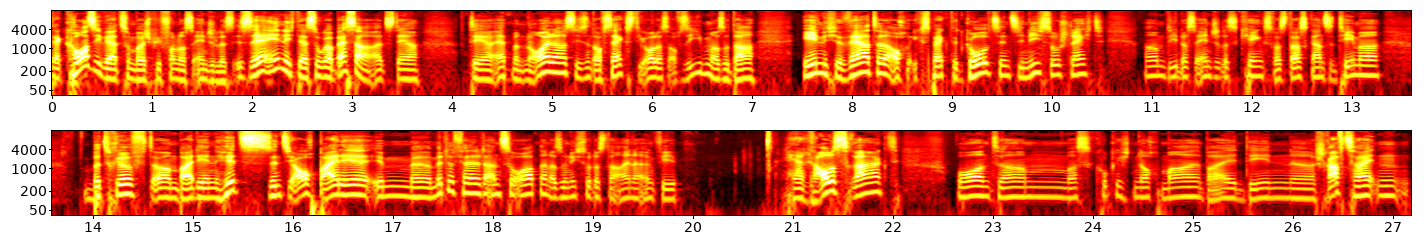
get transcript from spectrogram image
Der Corsi-Wert zum Beispiel von Los Angeles ist sehr ähnlich, der ist sogar besser als der der Edmonton Oilers. Die sind auf 6, die Oilers auf 7, also da ähnliche Werte. Auch Expected Goals sind sie nicht so schlecht, ähm, die Los Angeles Kings, was das ganze Thema betrifft. Ähm, bei den Hits sind sie auch beide im äh, Mittelfeld anzuordnen, also nicht so, dass da einer irgendwie herausragt. Und ähm, was gucke ich nochmal bei den äh, Strafzeiten?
